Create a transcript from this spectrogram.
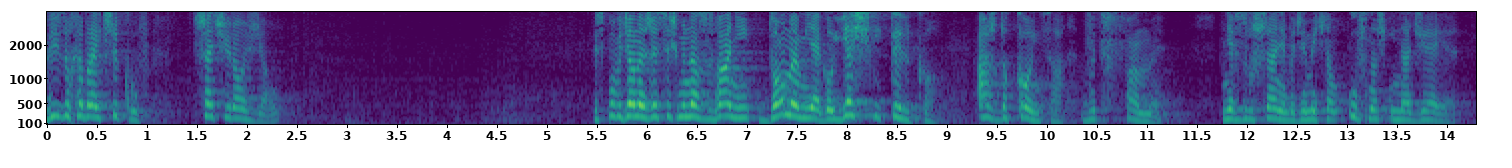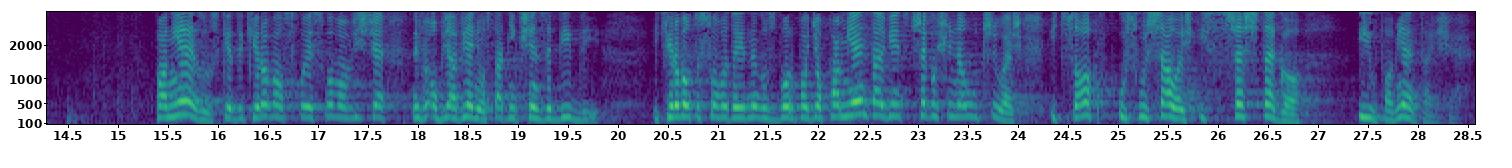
List do Hebrajczyków Trzeci rozdział. Jest powiedziane, że jesteśmy nazwani domem Jego, jeśli tylko aż do końca wytrwamy. Niewzruszenie będziemy mieć tam ufność i nadzieję. Pan Jezus, kiedy kierował swoje słowa w liście, w objawieniu, ostatniej księdze Biblii, i kierował to słowo do jednego zboru, powiedział: Pamiętaj więc, czego się nauczyłeś i co usłyszałeś, i strzeż tego, i upamiętaj się.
